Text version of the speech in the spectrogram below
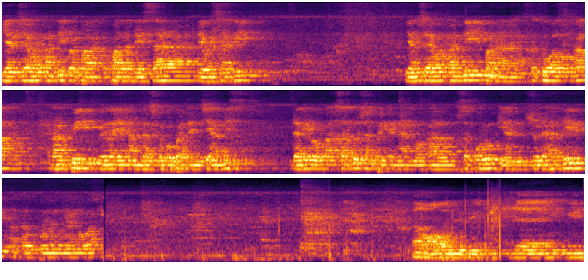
Yang saya hormati Bapak Kepala Desa Dewasari yang saya hormati para ketua lokal Rapi wilayah 16 Kabupaten Ciamis dari lokal 1 sampai dengan lokal 10 yang sudah hadir ataupun yang mewakili أعوذ بالله من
